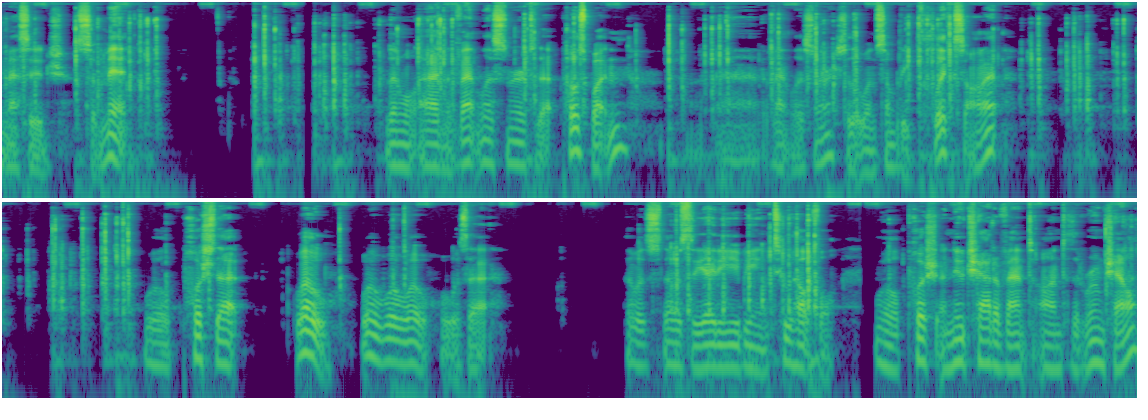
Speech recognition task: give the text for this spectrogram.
message submit. Then we'll add an event listener to that post button. Add event listener so that when somebody clicks on it, we'll push that. Whoa, whoa, whoa, whoa! What was that? That was that was the IDE being too helpful. We'll push a new chat event onto the room channel.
